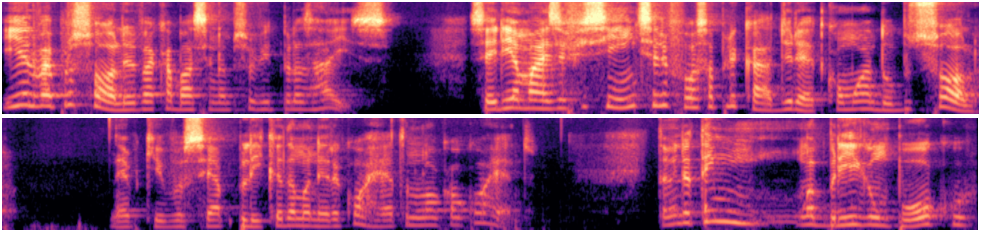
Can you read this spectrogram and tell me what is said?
E ele vai para o solo, ele vai acabar sendo absorvido pelas raízes. Seria mais eficiente se ele fosse aplicado direto como um adubo de solo, né, porque você aplica da maneira correta no local correto. Então ainda tem uma briga um pouco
